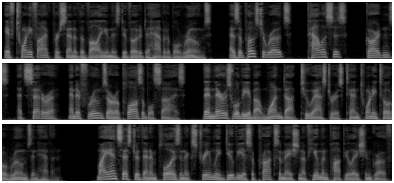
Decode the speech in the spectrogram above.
if 25% of the volume is devoted to habitable rooms, as opposed to roads, palaces, gardens, etc., and if rooms are a plausible size, then theirs will be about 1.2 asterisk 1020 total rooms in heaven. My ancestor then employs an extremely dubious approximation of human population growth.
